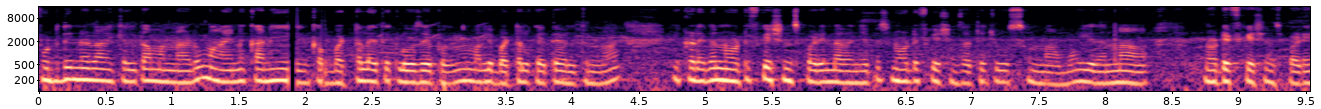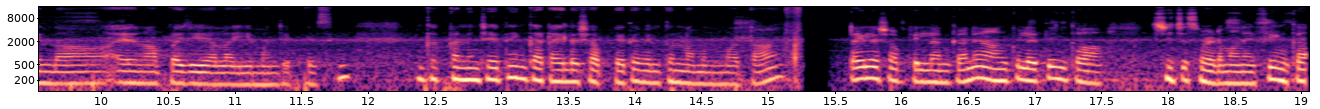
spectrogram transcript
ఫుడ్ తినడానికి వెళ్తామన్నాడు. మా ఆయన కానీ ఇంకా బట్టలు అయితే క్లోజ్ అయిపోతుంది. మళ్ళీ బట్టలకి అయితే వెళ్తున్నా. ఇక్కడ ఏదో నోటిఫికేషన్స్ పడిందా అని చెప్పేసి నోటిఫికేషన్స్ అయితే చూస్తున్నాము. ఏదన్నా నోటిఫికేషన్స్ పడిందా? ఏదైనా అప్లై చేయాలా? ఏమని చెప్పేసి. ఇంకా అక్కడి నుంచి అయితే ఇంకా టైలర్ షాప్కి అయితే వెళ్తున్నాం అనమాట టైలర్ షాప్కి వెళ్ళాను కానీ ఆ అంకుల్ అయితే ఇంకా స్టిచెస్ వేయడం అనేసి ఇంకా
